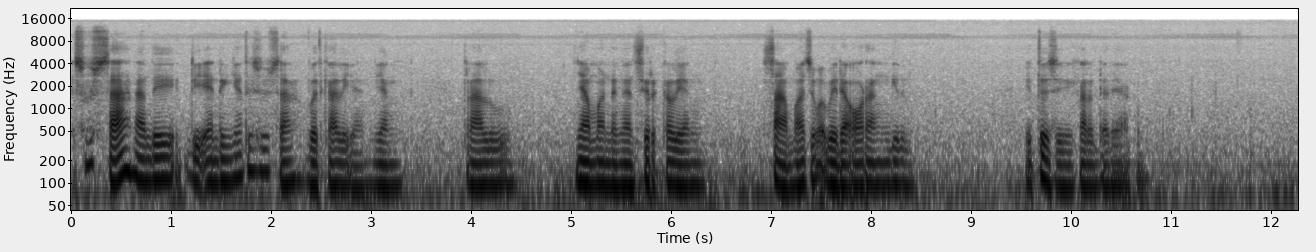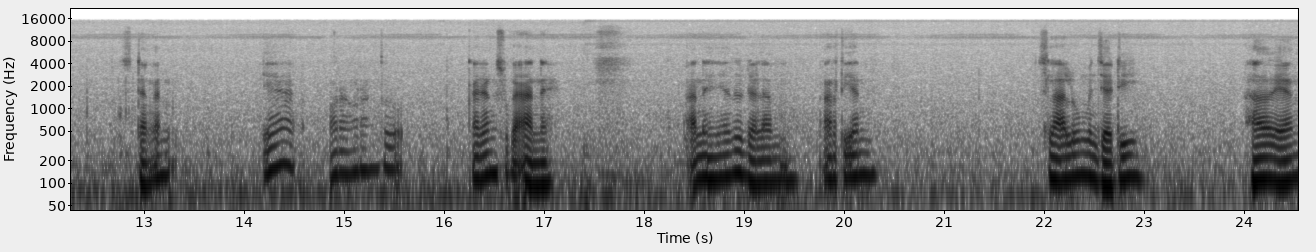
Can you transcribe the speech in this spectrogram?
susah nanti di endingnya tuh susah buat kalian yang terlalu nyaman dengan circle yang sama cuma beda orang gitu. Itu sih kalau dari aku. Sedangkan ya orang-orang tuh kadang suka aneh. Anehnya tuh dalam artian selalu menjadi hal yang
